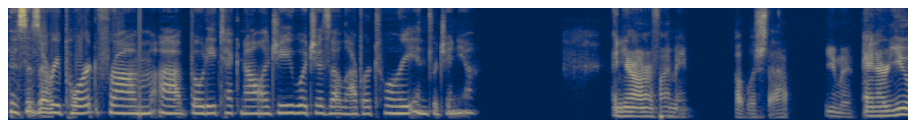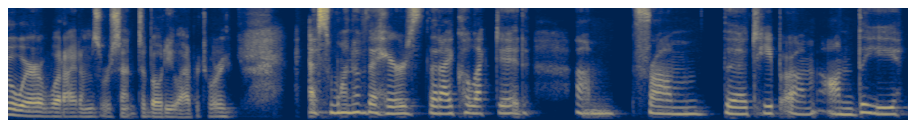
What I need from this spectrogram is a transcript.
This is a report from uh, Bode Technology, which is a laboratory in Virginia. And Your Honor, if I may publish that. You may. And are you aware of what items were sent to Bode Laboratory? Yes, one of the hairs that I collected um, from the tape um, on the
